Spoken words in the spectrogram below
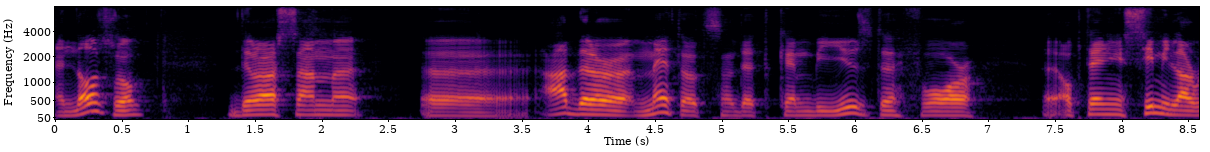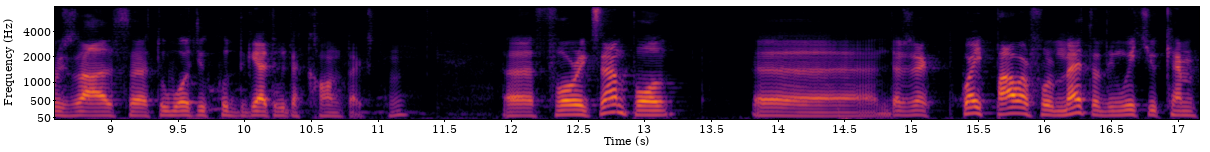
And also there are some uh, uh, Uh, other methods that can be used for uh, obtaining similar results uh, to what you could get with a context hmm? for example there's a quite powerful method in which you can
